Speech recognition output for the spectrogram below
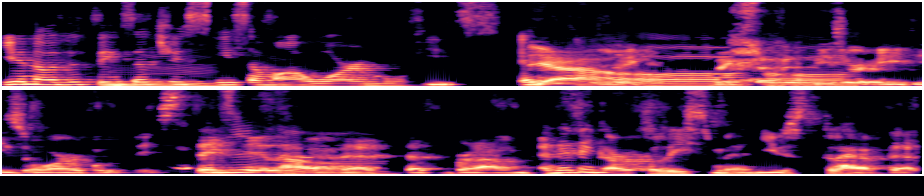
You know, the things that you Mm. see sa mga war movies. And yeah, like, Oo, like 70s oo. or 80s war movies. They It's still just, have that, that brown. And I think our policemen used to have that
